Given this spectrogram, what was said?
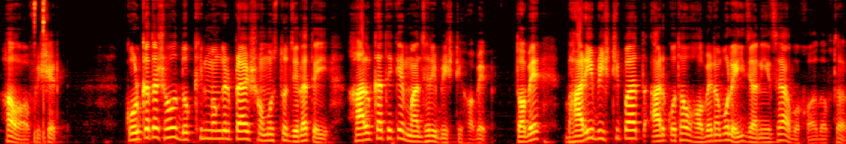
হাওয়া অফিসের। কলকাতা সহ দক্ষিণবঙ্গের প্রায় সমস্ত জেলাতেই হালকা থেকে মাঝারি বৃষ্টি হবে। তবে ভারী বৃষ্টিপাত আর কোথাও হবে না বলেই জানিয়েছে আবহাওয়া দফতর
